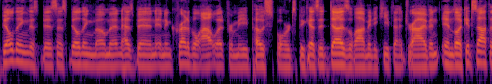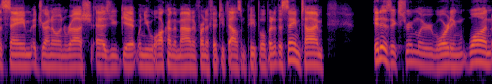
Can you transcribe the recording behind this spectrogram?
building this business, building Moment has been an incredible outlet for me post sports because it does allow me to keep that drive. And, and look, it's not the same adrenaline rush as you get when you walk on the mound in front of 50,000 people. But at the same time, it is extremely rewarding. One,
